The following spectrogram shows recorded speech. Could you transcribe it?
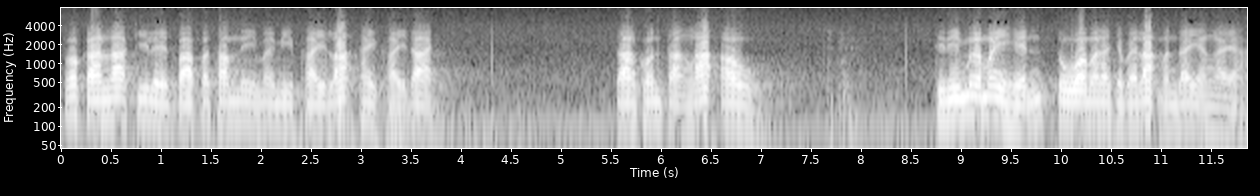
เพราะการละกิเลสบาปประธรรมนี่ไม่มีใครละให้ใครได้ ต่างคนต่างละเอา ทีนี้เมื่อไม่เห็นตัวมันจะไปละมันได้ยังไงอะ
